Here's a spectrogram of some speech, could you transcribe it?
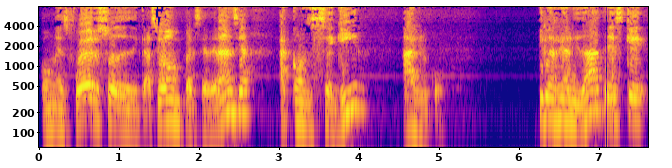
con esfuerzo, dedicación, perseverancia a conseguir algo. Y la realidad es que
